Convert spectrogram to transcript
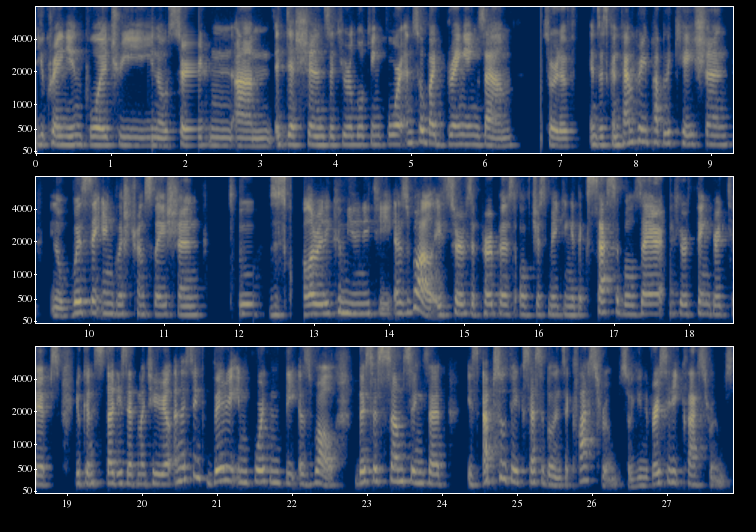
Ukrainian poetry, you know, certain um, editions that you're looking for. And so by bringing them sort of in this contemporary publication, you know, with the English translation, to the scholarly community as well. It serves the purpose of just making it accessible there at your fingertips. You can study that material. And I think very importantly as well, this is something that is absolutely accessible in the classroom. So university classrooms,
